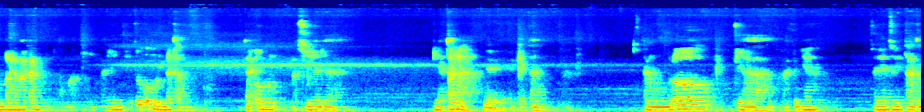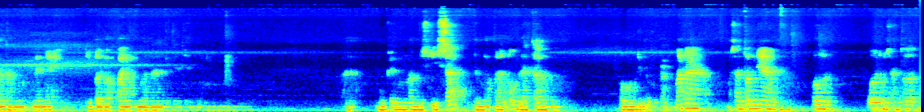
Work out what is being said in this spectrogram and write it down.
memperkenalkan sama yang lain. Itu om belum datang. Kayak om masih ada kegiatan lah Iya, iya. kegiatan kita ngobrol ya akhirnya saya cerita tentang nenek di Balikpapan gimana kejadian ini Nah, mungkin habis Isa jam 8 om datang. Om itu mana Mas Antonnya? Oh oh Mas Anton.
